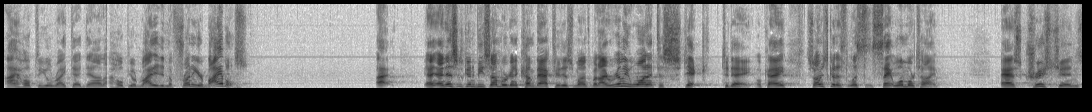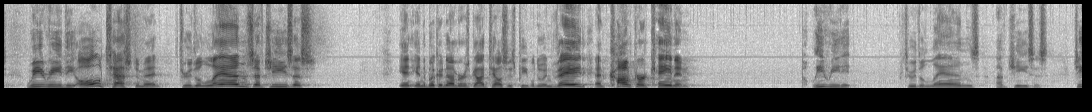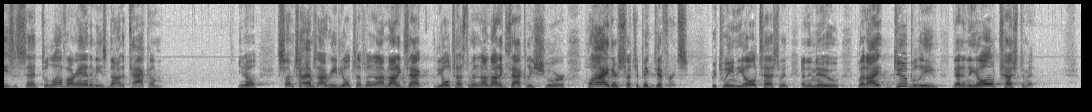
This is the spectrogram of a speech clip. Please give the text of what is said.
I hope that you'll write that down. I hope you'll write it in the front of your Bibles. I, and, and this is going to be something we're going to come back to this month, but I really want it to stick today, okay? So I'm just going to, let's say it one more time. As Christians, we read the Old Testament through the lens of Jesus in, in the book of Numbers, God tells his people to invade and conquer Canaan. But we read it through the lens of Jesus. Jesus said to love our enemies, not attack them. You know, sometimes I read the Old Testament and I'm not exact the Old Testament and I'm not exactly sure why there's such a big difference between the Old Testament and the New, but I do believe that in the Old Testament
